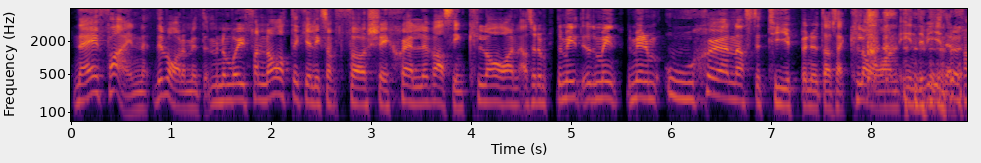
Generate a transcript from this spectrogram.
Nej, fine, det var de inte, men de var ju fanatiker liksom för sig själva, sin klan, alltså de, de, är, de, är, de är de oskönaste typen av här klanindivider,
